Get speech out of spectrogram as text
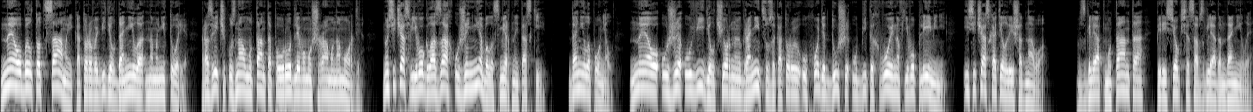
Нео был тот самый, которого видел Данила на мониторе. Разведчик узнал мутанта по уродливому шраму на морде. Но сейчас в его глазах уже не было смертной тоски. Данила понял. Нео уже увидел черную границу, за которую уходят души убитых воинов его племени, и сейчас хотел лишь одного. Взгляд мутанта пересекся со взглядом Данилы.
